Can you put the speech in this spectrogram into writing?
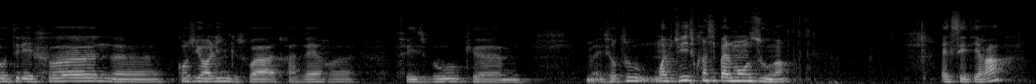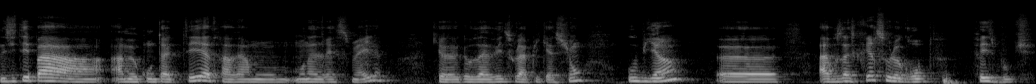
au téléphone, euh, quand dis en ligne, que ce soit à travers euh, Facebook, mais surtout, moi j'utilise principalement Zoom, hein, etc. N'hésitez pas à, à, me contacter à travers mon, mon adresse mail que, que, vous avez sous l'application ou bien euh, à vous inscrire sur le groupe Facebook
